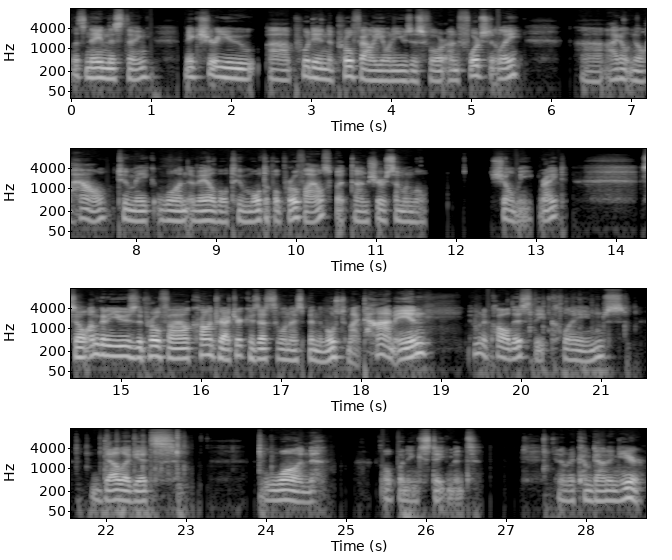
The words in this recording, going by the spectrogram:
Let's name this thing. Make sure you uh, put in the profile you want to use this for. Unfortunately, uh, I don't know how to make one available to multiple profiles, but I'm sure someone will show me, right? So I'm going to use the profile contractor because that's the one I spend the most of my time in. I'm going to call this the claims delegates one opening statement. And I'm going to come down in here.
